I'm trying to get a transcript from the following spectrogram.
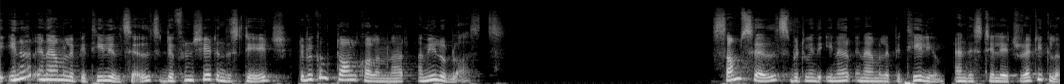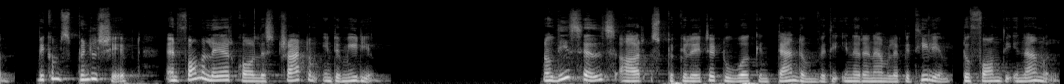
The inner enamel epithelial cells differentiate in this stage to become tall columnar ameloblasts. Some cells between the inner enamel epithelium and the stellate reticulum become spindle-shaped and form a layer called the stratum intermedium. Now these cells are speculated to work in tandem with the inner enamel epithelium to form the enamel.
